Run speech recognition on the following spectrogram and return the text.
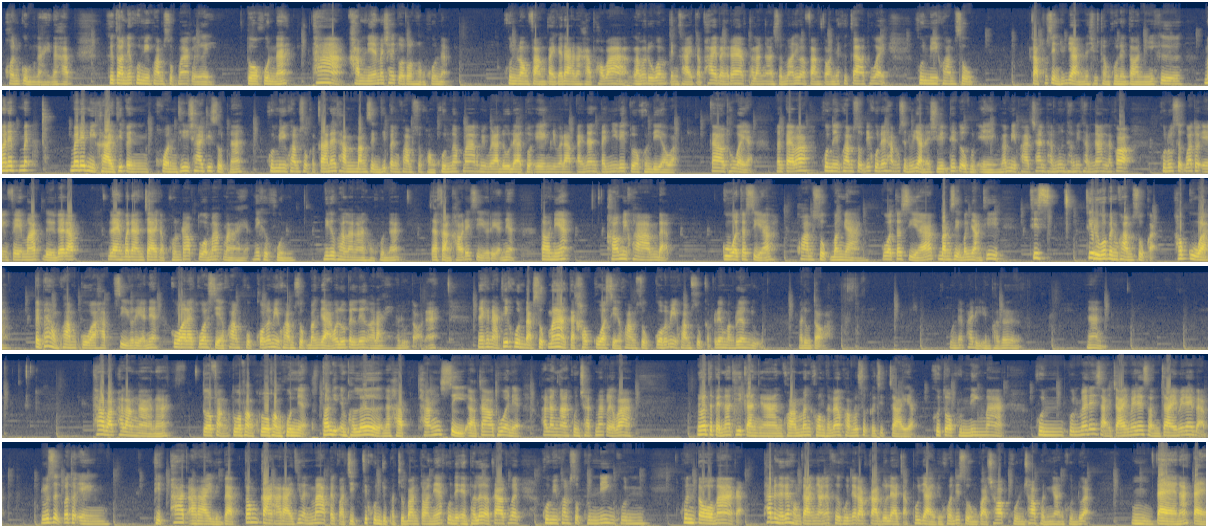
คนกลุ่มไหนนะครับ คือตอนนี้คุณมีความสุขมากเลย ตัวคุณนะ ถ้าคำนี้ไม่ใช่ตัวตนของคุณอะคุณลองฟังไปก็ได้นะครับ เพราะว่าเราไม่รู้ว่ามันเป็นใครแต่ไพ่ใบแรกพลังงานส่วนมากที่มาฟังตอนนี้คือ9ถ้วย คุณมีความสุขกับทุกสิ่งทุกอย่างในชีวิตของคุณในตอนนี้คือไม่ได้ไม่ไม่ได้มีใครที่เป็นคนที่ใช่ที่สุดนะ คุณมีความสุขกับการได้ทำบางสิ่งที่เป็นความสุขของคุณมากๆ มีเวลาดูแลตัวเอง มีเวลาไปนั่นไปนี่ด้วยตัวคนเดียวอะ่ะก้าถ้วยอะ่ะ มันแปลว่าคุณมีความสุขที่คุณได้ทำทุกสิ่งทุกอย่างในชีวิตด้วยตัวคุณเอง แล้วมีพาชั่นทำนู่นทำนี่ทำนั่น แล้วก็คุณรู้สึกว่าตัวเองเฟมัสหรือได้รับแรงบันดาลใจกับคนรอบตัวมากมายนี่คือคุณ นี่คือพลังงานของคุณนะ แต่ฝั่งเขาได้สี่เหรียญเนี่ยตอนนี้เขามีความแบบกลัวจะเสียความสุขบางอย่าง กลัวจะเสียบางสิ่งบางอย่างที่ที่ที่รู้ว่าเป็นความสุขอะเขากลัว เป็นไพ่ของความกลัวครับสี่เหรียญเนี่ยกลัวอะไรกลัวเสียความผูกกลัวไม่มีความสุขบางอย่างไม่รู้เป็นเรื่องอะไรมาดูต่อนะ ในขณะที่คุณแบบสุขมาก แต่เขากลัวเสียความสุขกลัวไม่มีความสุขกับเรื่องบางเรื่องอยู่ มาดูต่อ คุณได้ไพ่ดีเอ็มเพลเลอร์นั่น ถ้าวัดพลังงานนะ ตัวฝั่งตัวฝั่งตัวฝั่งคุณเนี่ยทั้ง The Emperor นะครับทั้ง4อ่เก้าถ้วยเนี่ยพลังงานคุณชัดมากเลยว่า ไม่ว่าจะเป็นหน้าที่การงานความมั่นคงทางด้านความรู้สึกหรือจิตใจอะคือตัวคุณนิ่งมาก คุณคุณไม่ได้ใส่ใจไม่ได้สนใจไม่ได้แบบรู้สึกว่าตัวเองผิดพลาดอะไรหรือแบบต้องการอะไรที่มันมากไปกว่าจิตที่คุณอยู่ปัจจุบันตอนนี้คุณ The Emperor 9ถ้วย คุณมีความสุขคุณนิ่งคุณคุณโตมากอะถ้าเป็นในเรื่องของการงานก็คือคุณได้รับการดูแลจากผู้ใหญ่หรือคนที่สูงกว่าชอบคุณชอบผลงานคุณด้วย อืมแต่นะแต่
